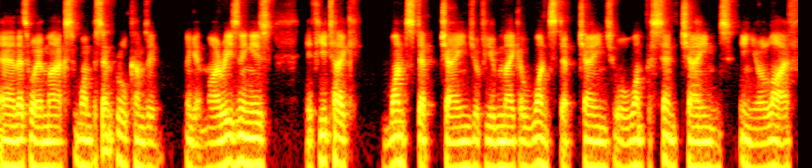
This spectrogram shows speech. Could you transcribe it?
And that's where Marc's 1% rule comes in. Again, my reasoning is if you take one step change, if you make a one step change or 1% change in your life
